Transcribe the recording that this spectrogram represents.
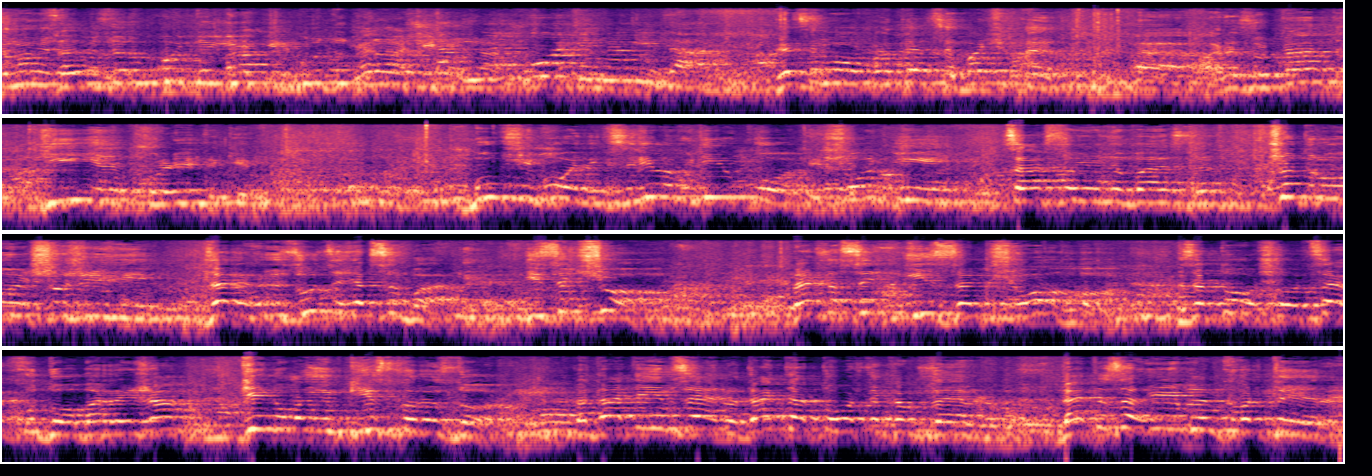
Шановні, зарахуйте їх і будуть наші. Де це мова про те, це бачите е, результат дії політиків. Бувші воїни сиділи в одній копі, що одні, царство їм небесне, що друге, що живі. Зараз гризуться, як собаки. І за чого? Перш за все, і за чого? За того, що оця худоба рижа кинула їм кістку роздору. Та дайте їм землю, дайте атошникам землю, дайте загиблим квартири.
